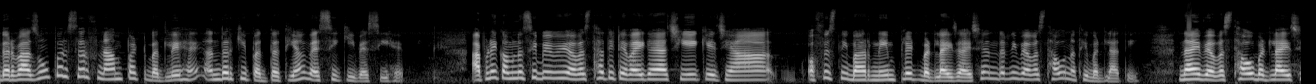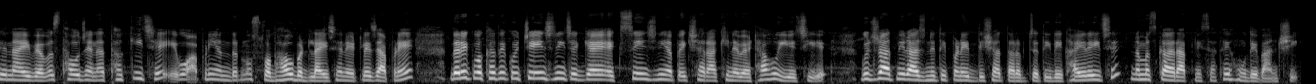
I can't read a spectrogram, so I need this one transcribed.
दरवाज़ों પર सिर्फ नामपट બદલે હૈ અંદર કી પદ્ધતિયાં વૈસી કી વૈસી હૈ આપણે કમનસીબ એવી વ્યવસ્થાથી ટેવાઈ ગયા છીએ કે જ્યાં ઓફિસની બહાર નેમપ્લેટ બદલાઈ જાય છે અંદરની વ્યવસ્થાઓ નથી બદલાતી ના એ વ્યવસ્થાઓ બદલાય છે ના એ વ્યવસ્થાઓ જેના થકી છે એવો આપણી અંદરનો સ્વભાવ બદલાય છે અને એટલે જ આપણે દરેક વખતે કોઈ ચેન્જની જગ્યાએ એક્સચેન્જની અપેક્ષા રાખીને બેઠા હોઈએ છીએ ગુજરાતની રાજનીતિ પણ એ દિશા તરફ જતી દેખાઈ રહી છે નમસ્કાર આપની સાથે હું દેવાંશી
